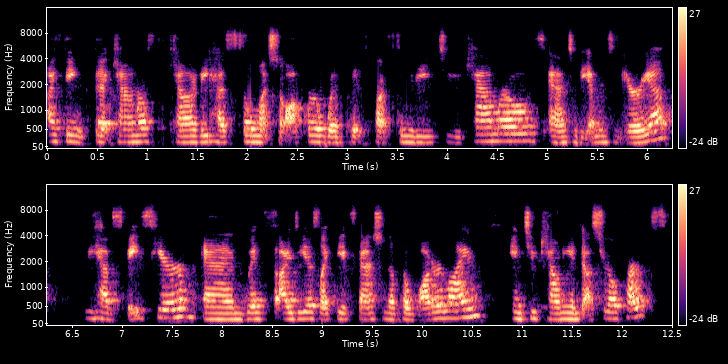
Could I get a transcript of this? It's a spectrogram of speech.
I think that Camrose County has so much to offer with its proximity to Camrose and to the Edmonton area we have space here and with ideas like the expansion of the water line into county industrial parks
